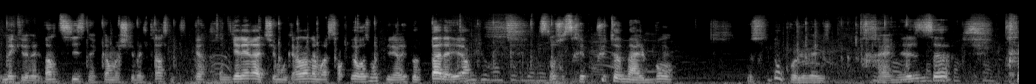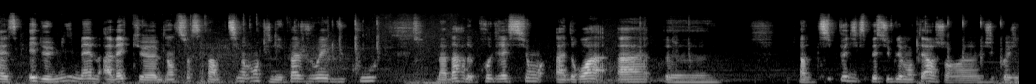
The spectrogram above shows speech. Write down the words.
Le mec est level 26, d'accord, moi je suis level 13, donc je en train de galérer à tuer mon gardien de la moisson. Heureusement qu'il ne les pas d'ailleurs, sinon je serais plutôt mal. Bon, donc au level 13, 13 et demi même, avec, euh, bien sûr, ça fait un petit moment que je n'ai pas joué, du coup, ma barre de progression a droit à euh, un petit peu d'XP supplémentaire, genre, euh, j'ai quoi, j'ai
